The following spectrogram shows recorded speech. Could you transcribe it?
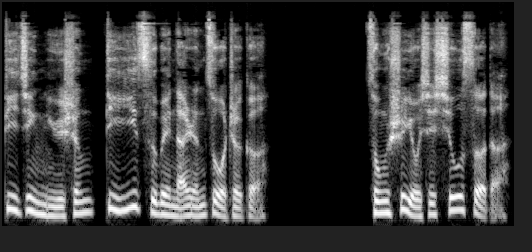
毕竟女生第一次为男人做这个，总是有些羞涩的。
